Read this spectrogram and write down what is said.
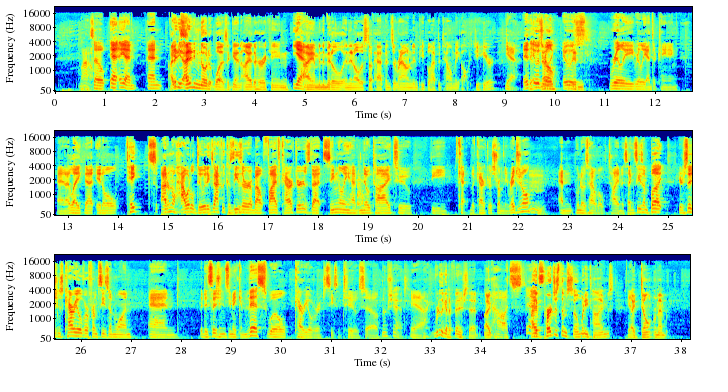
Wow. So yeah, yeah, and I didn't. I didn't even know what it was. Again, I had the hurricane. Yeah. I am in the middle, and then all this stuff happens around, and people have to tell me, "Oh, did you hear?" Yeah, it, it was No, really it I was didn't. really really entertaining, and I like that it'll take. I don't know how it'll do it exactly because these mm-hmm. are about five characters that seemingly have no tie to the ca- the characters from the original, hmm. and who knows how they'll tie in the second season. But your decisions carry over from season one, and the decisions you make in this will carry over into season two. So No shit. Yeah. I really got to finish that. I oh, it's yeah, I've it's- purchased them so many times. Yep. I don't remember.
